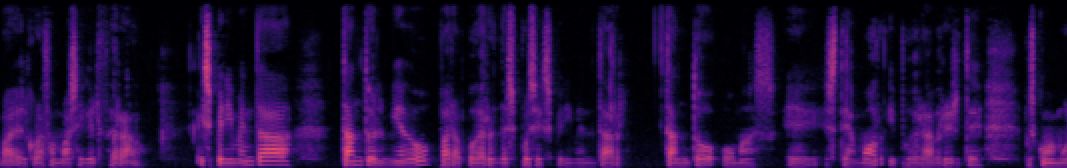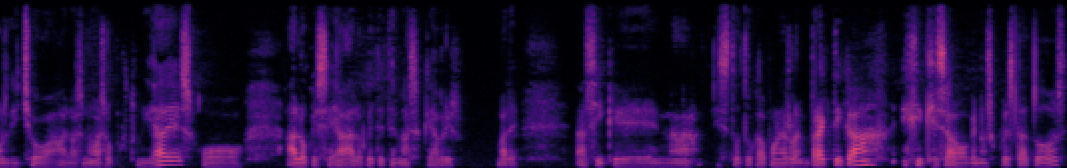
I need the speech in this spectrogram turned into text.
el corazón va a seguir cerrado. Experimenta tanto el miedo para poder después experimentar tanto o más eh, este amor y poder abrirte, pues como hemos dicho, a las nuevas oportunidades o a lo que sea, a lo que te tengas que abrir, ¿vale? Así que nada, esto toca ponerlo en práctica y que es algo que nos cuesta a todos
